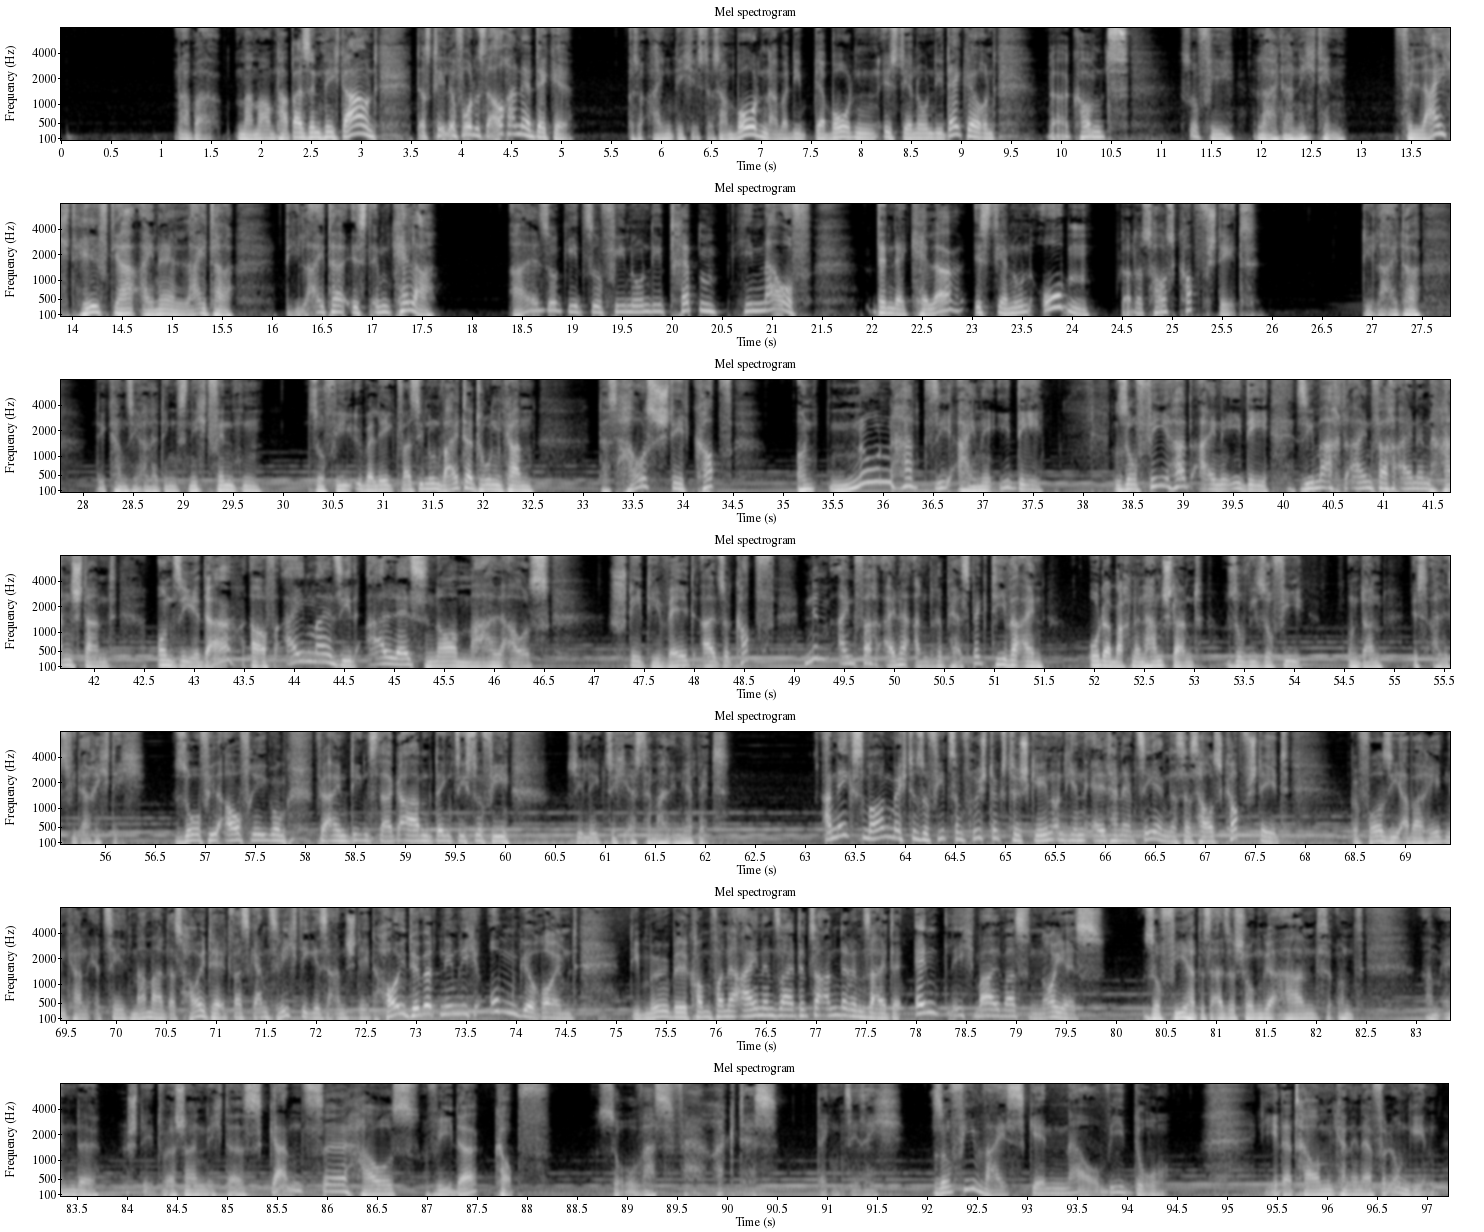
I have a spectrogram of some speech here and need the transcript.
Aber Mama und Papa sind nicht da und das Telefon ist auch an der Decke. Also eigentlich ist es am Boden, aber die, der Boden ist ja nun die Decke und da kommt Sophie leider nicht hin. Vielleicht hilft ja eine Leiter. Die Leiter ist im Keller. Also geht Sophie nun die Treppen hinauf, denn der Keller ist ja nun oben, da das Haus Kopf steht. Die Leiter, die kann sie allerdings nicht finden. Sophie überlegt, was sie nun weiter tun kann. Das Haus steht Kopf und nun hat sie eine Idee. Sophie hat eine Idee. Sie macht einfach einen Handstand. Und siehe da, auf einmal sieht alles normal aus. Steht die Welt also Kopf, nimm einfach eine andere Perspektive ein. Oder mach einen Handstand, so wie Sophie. Und dann ist alles wieder richtig. So viel Aufregung für einen Dienstagabend, denkt sich Sophie. Sie legt sich erst einmal in ihr Bett. Am nächsten Morgen möchte Sophie zum Frühstückstisch gehen und ihren Eltern erzählen, dass das Haus Kopf steht. Bevor sie aber reden kann, erzählt Mama, dass heute etwas ganz Wichtiges ansteht. Heute wird nämlich umgeräumt. Die Möbel kommen von der einen Seite zur anderen Seite. Endlich mal was Neues. Sophie hat es also schon geahnt und am Ende steht wahrscheinlich das ganze Haus wieder Kopf. So was Verrücktes, denkt sie sich. Sophie weiß genau wie du. Jeder Traum kann in Erfüllung gehen.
